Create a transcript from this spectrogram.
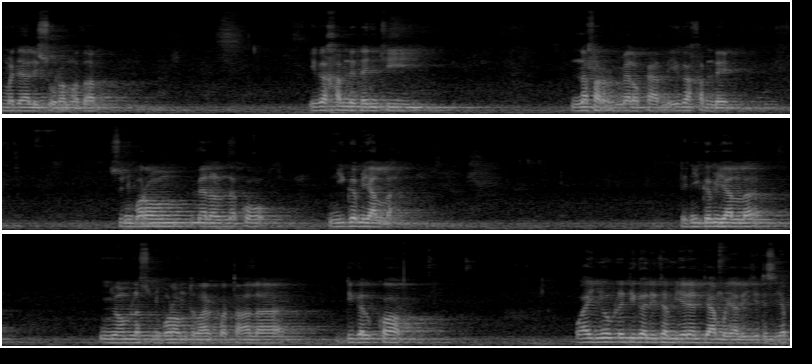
مجالس رمضان ييغا خامني دنجي نفر ملوكان ييغا خامني suñu boroom melal na ko ñi gëm yàlla. Te ñi gëm yàlla ñoom la suñu boroom tabaraka wa taala digal koor. Waaye ñoom la digal itam yeneen jàmm yàlla yi ci des yépp.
